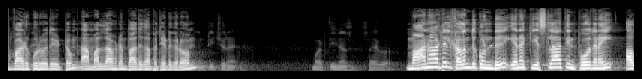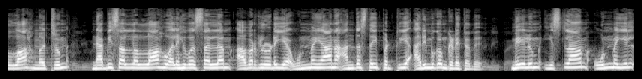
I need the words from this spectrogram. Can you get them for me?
அவ்வாறு கூறுவதை விட்டும் நாம் அல்லாவிடம் பாதுகாப்பு தேடுகிறோம். மாநாட்டில் கலந்து கொண்டு எனக்கு இஸ்லாத்தின் போதனை அல்லாஹ் மற்றும் நபி சல்லல்லாஹு அலஹி வசல்லம் அவர்களுடைய உண்மையான அந்தஸ்தை பற்றிய அறிமுகம் கிடைத்தது. மேலும் இஸ்லாம் உண்மையில்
